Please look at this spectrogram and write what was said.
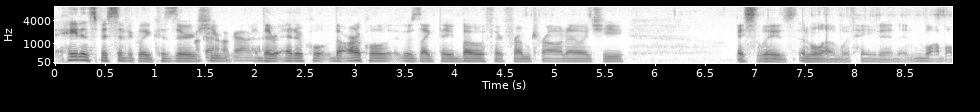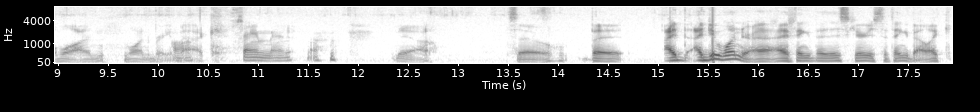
Hayden specifically because they're Okay, she okay, okay. the article the article it was like they both are from Toronto and she basically is in love with Hayden and blah blah blah and wanted to bring him Oh. back. Same man. Yeah. So, but I, I do wonder. I, I think that is curious to think about. Like,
